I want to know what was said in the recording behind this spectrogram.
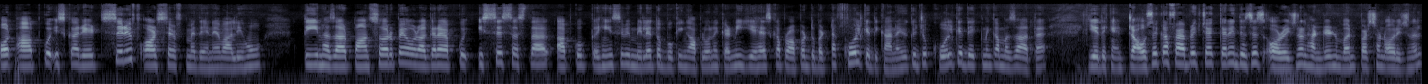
और आपको इसका रेट सिर्फ़ और सिर्फ़ मैं देने वाली हूँ। तीन हज़ार पाँच सौ रुपये और अगर आपको इससे सस्ता आपको कहीं से भी मिले तो बुकिंग आप लोगों ने करनी ये है इसका प्रॉपर दुपट्टा खोल के दिखाना है, क्योंकि जो खोल के देखने का मज़ा आता है, ये देखें ट्राउज़र का फैब्रिक चेक करें this is original hundred one percent original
